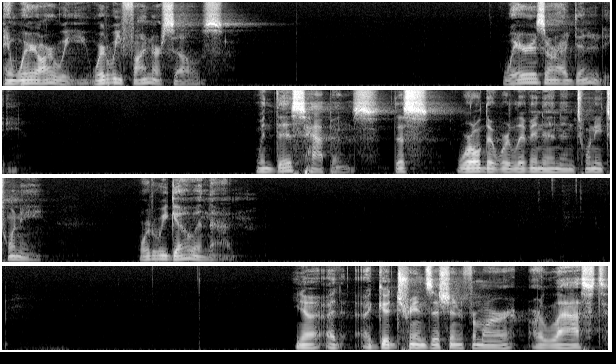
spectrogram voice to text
And where are we? Where do we find ourselves? Where is our identity? When this happens, this world that we're living in in 2020, where do we go in that? You know, a, a good transition from our, our last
